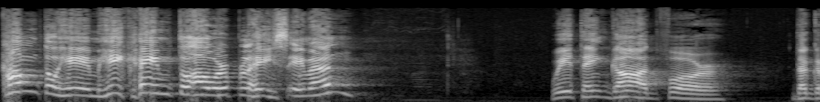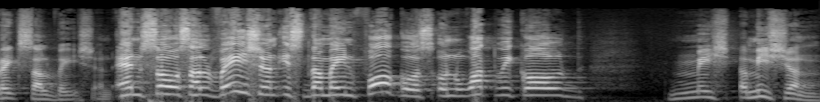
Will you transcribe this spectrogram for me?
come to Him, He came to our place. Amen? We thank God for the great salvation. And so, salvation is the main focus on what we call mission.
